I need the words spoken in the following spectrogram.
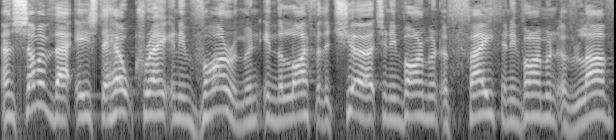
And some of that is to help create an environment in the life of the church, an environment of faith, an environment of love,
